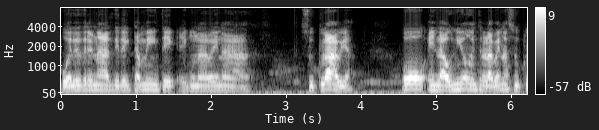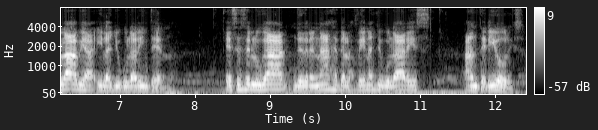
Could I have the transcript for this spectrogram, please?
Puede drenar directamente en una vena subclavia o en la unión entre la vena subclavia y la yugular interna. Ese es el lugar de drenaje de las venas yugulares anteriores.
